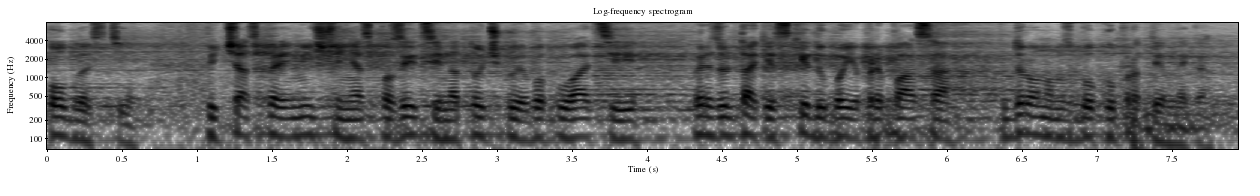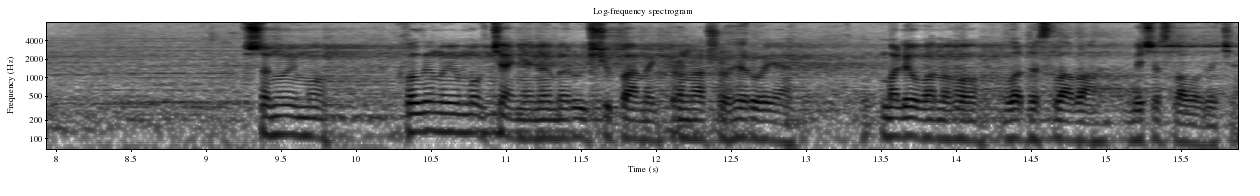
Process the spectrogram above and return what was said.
області під час переміщення з позиції на точку евакуації в результаті скиду боєприпаса дроном з боку противника. Вшануємо хвилиною мовчання немирущу пам'ять про нашого героя, мальованого Владислава В'ячеславовича.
